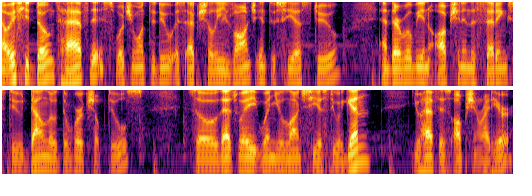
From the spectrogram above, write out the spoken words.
Now if you don't have this, what you want to do is actually launch into CS2 and there will be an option in the settings to download the workshop tools. So that way when you launch CS2 again, you have this option right here.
